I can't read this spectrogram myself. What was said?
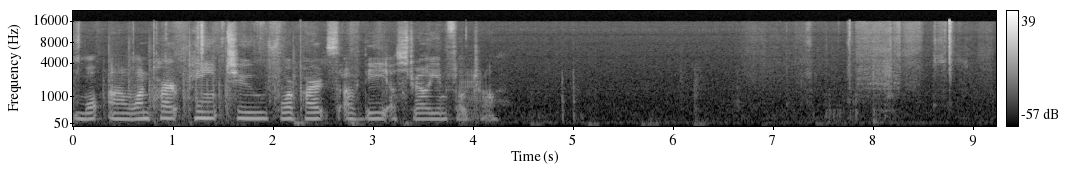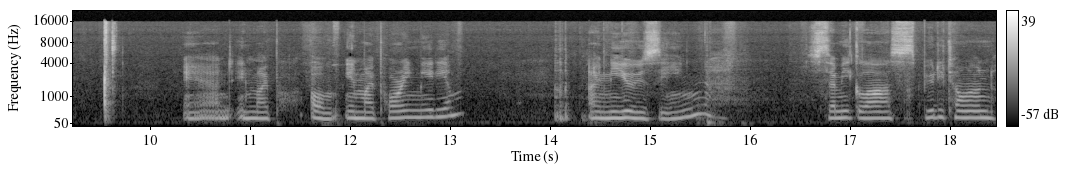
uh, one part paint to four parts of the Australian Floetrol. and in in my pouring medium I'm using semi-gloss Beauti-Tone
